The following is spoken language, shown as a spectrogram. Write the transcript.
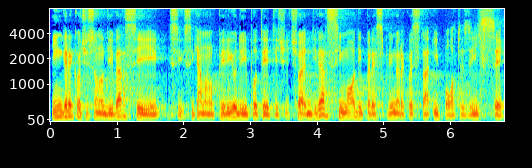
In greco ci sono diversi, si, si chiamano periodi ipotetici, cioè diversi modi per esprimere questa ipotesi, il se.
